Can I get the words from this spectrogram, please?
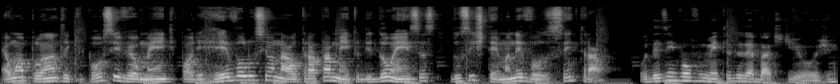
É uma planta que possivelmente pode revolucionar o tratamento de doenças do sistema nervoso central. O desenvolvimento do debate de hoje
